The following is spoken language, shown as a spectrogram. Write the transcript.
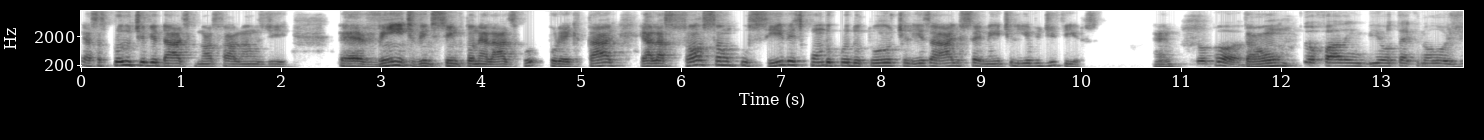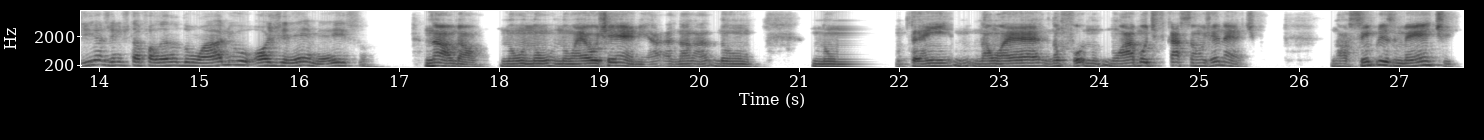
essas produtividades que nós falamos de é, 20, 25 toneladas por, por, hectare, elas só são possíveis quando o produtor utiliza alho semente livre de vírus. Né? Doutor, então, quando eu falo em biotecnologia, a gente está falando de um alho OGM, é isso? Não, não, não, não, não é OGM, não, não tem, não é, não, for, não há modificação genética. Nós simplesmente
